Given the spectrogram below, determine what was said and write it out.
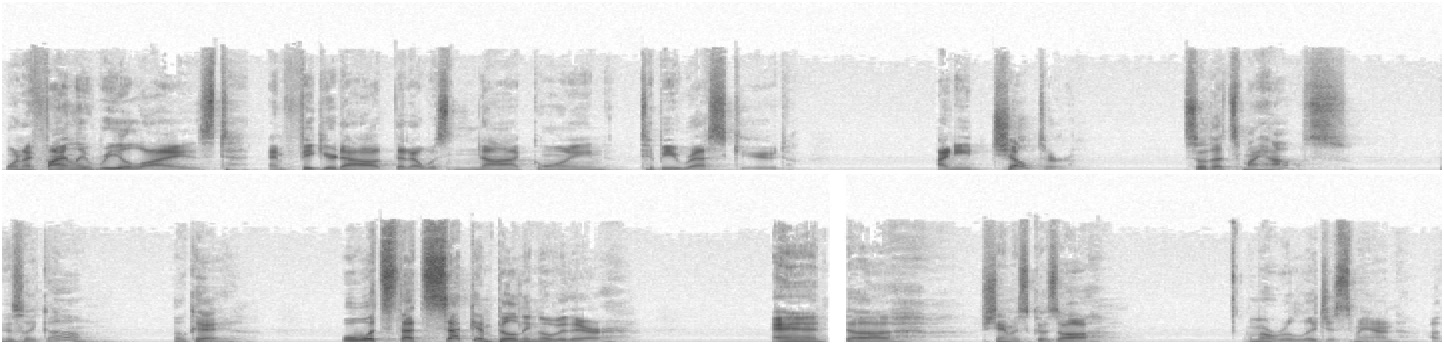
when I finally realized and figured out that I was not going to be rescued, I need shelter. So that's my house. He was like, oh, okay. Well, what's that second building over there? And uh, Seamus goes, oh, I'm a religious man, a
